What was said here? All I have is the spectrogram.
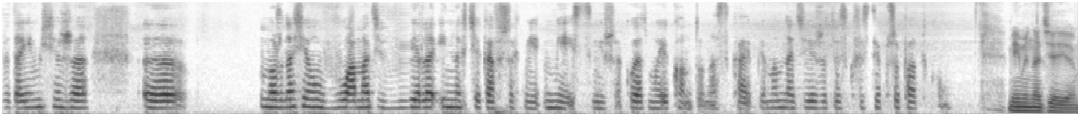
wydaje mi się, że można się włamać w wiele innych ciekawszych miejsc niż akurat moje konto na Skype. Mam nadzieję, że to jest kwestia przypadku. Miejmy nadzieję.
